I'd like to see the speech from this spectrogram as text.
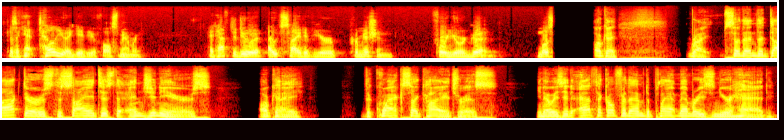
Because I can't tell you I gave you a false memory. I'd have to do it outside of your permission for your good. Most Okay. Right. So then the doctors, the scientists, the engineers, okay, the quack psychiatrists, you know, is it ethical for them to plant memories in your head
